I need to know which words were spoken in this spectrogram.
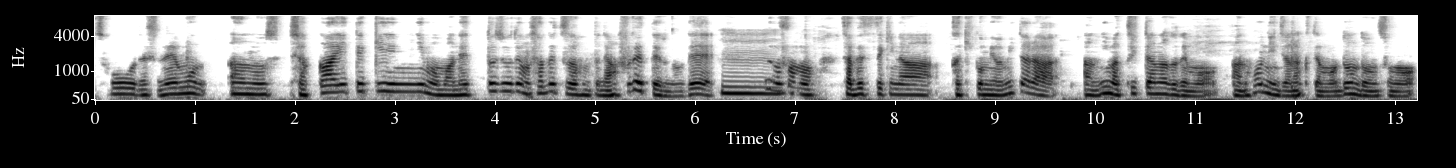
そうですね。もう、あの、社会的にも、まあ、ネット上でも差別は本当に溢れてるので、例えばその差別的な書き込みを見たら、あの、今ツイッターなどでも、あの、本人じゃなくても、どんどんその、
